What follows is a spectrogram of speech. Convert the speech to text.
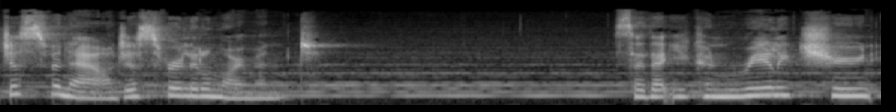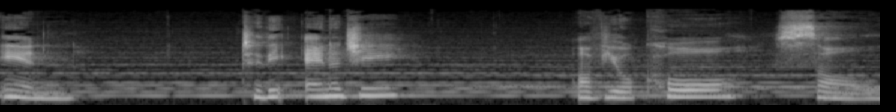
just for now, just for a little moment. so that you can really tune in to the energy of your core soul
